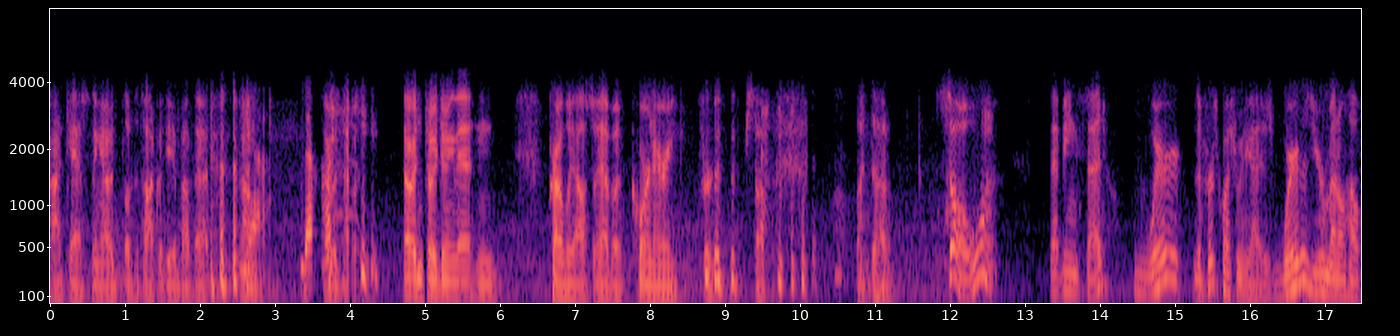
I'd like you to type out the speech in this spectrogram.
podcast thing, I would love to talk with you about that. Um, yeah, I would- definitely. I would, I would enjoy doing that, and probably also have a coronary for stuff. But uh, so, that being said, where the first question we got is where does your mental health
